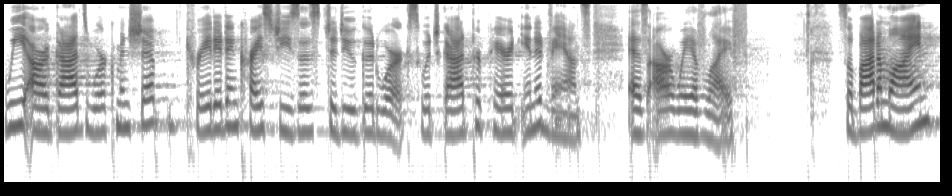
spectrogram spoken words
we are God's workmanship, created in Christ Jesus to do good works, which God prepared in advance as our way of life. So, bottom line,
